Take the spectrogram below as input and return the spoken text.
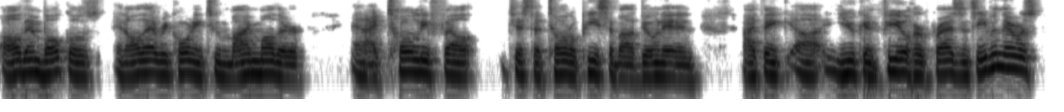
all them vocals and all that recording to my mother, and I totally felt just a total peace about doing it. And I think uh, you can feel her presence. Even there was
